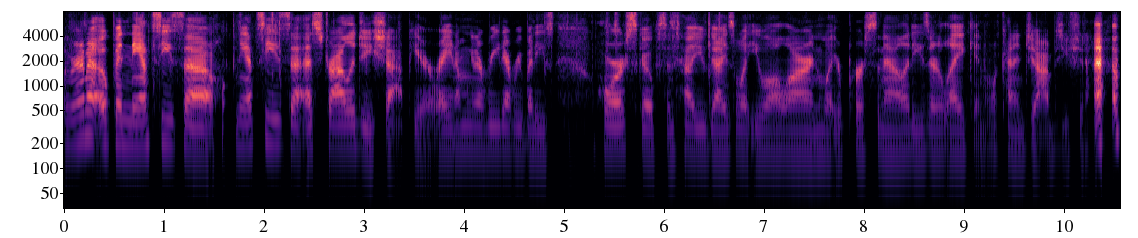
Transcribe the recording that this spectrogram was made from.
We're to open Nancy's uh, Nancy's uh, astrology shop here, right? I'm going to read everybody's horoscopes and tell you guys what you all are and what your personalities are like and what kind of jobs you should have.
